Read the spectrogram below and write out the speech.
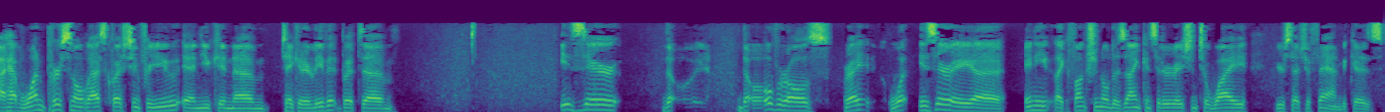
I have one personal last question for you, and you can um, take it or leave it. But um, is there the the overalls right? What is there a uh, any like functional design consideration to why you're such a fan? Because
